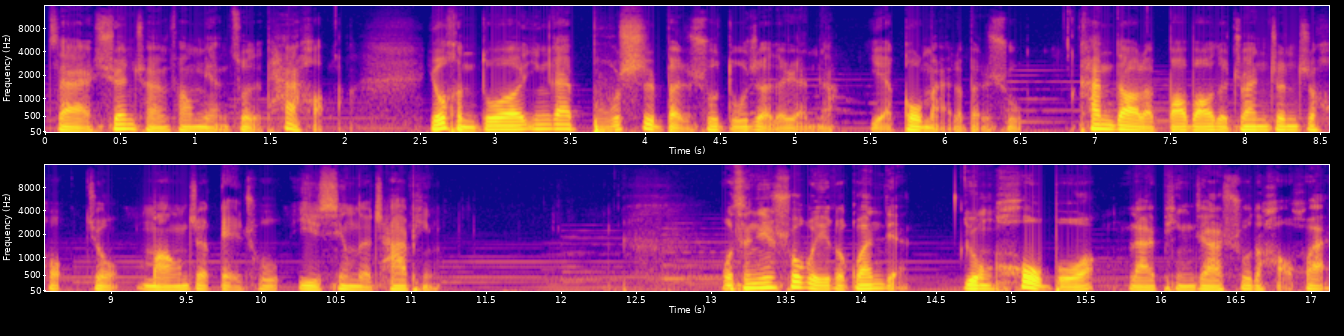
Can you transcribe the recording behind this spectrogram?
在宣传方面做得太好了，有很多应该不是本书读者的人呢，也购买了本书，看到了薄薄的专针之后，就忙着给出一星的差评。我曾经说过一个观点，用厚薄来评价书的好坏。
